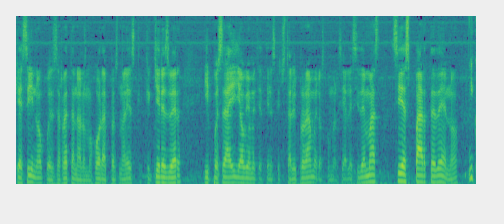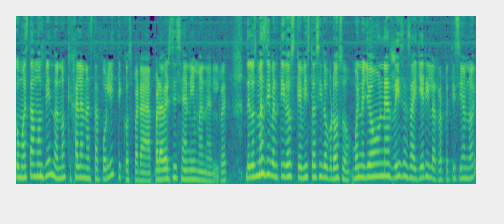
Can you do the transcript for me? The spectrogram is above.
que sí, ¿no? Pues retan a lo mejor a personalidades que, que quieres ver y pues ahí ya obviamente tienes que chutar el programa y los comerciales y demás. Sí es parte de, ¿no? Y como estamos viendo, ¿no? Que jalan hasta políticos para, para ver si se animan al reto. De los más divertidos que he visto ha sido Broso. Bueno, yo unas risas ayer y la repetición hoy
